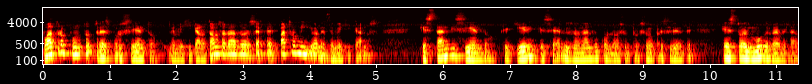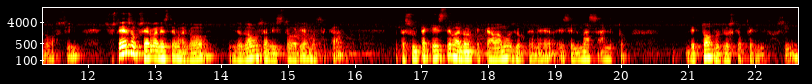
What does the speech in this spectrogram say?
4.3% de mexicanos, estamos hablando de cerca de 4 millones de mexicanos que están diciendo que quieren que sea Luis Donaldo Colosio el próximo presidente. Esto es muy revelador, ¿sí? Si ustedes observan este valor, y nos vamos a la historia más acá, resulta que este valor que acabamos de obtener es el más alto de todos los que he obtenido, ¿sí?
